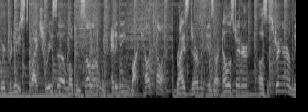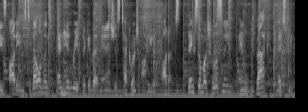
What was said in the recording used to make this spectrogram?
We're produced by Theresa Loconsolo with editing by Kell Keller. Bryce Durbin is our illustrator, Alyssa Stringer leads audience development, and Henry Pickavet manages TechCrunch audio products. Thanks so much for listening, and we'll be back next week.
